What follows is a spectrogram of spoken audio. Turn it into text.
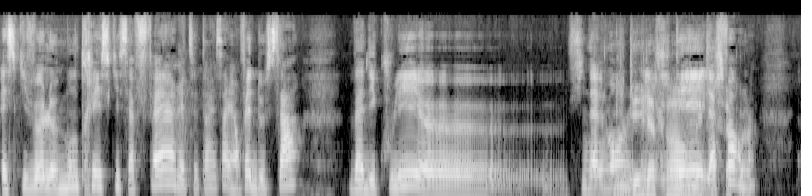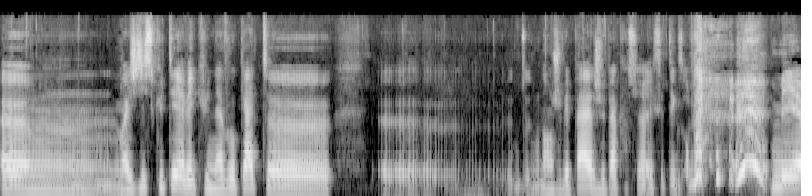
est-ce qu'ils veulent montrer ce qu'ils savent faire, etc. Et, ça. et en fait, de ça va découler finalement l'idée, la forme. moi, je discutais avec une avocate non, je vais pas, je vais pas poursuivre avec cet exemple. mais,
